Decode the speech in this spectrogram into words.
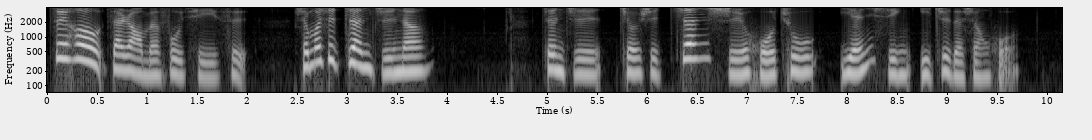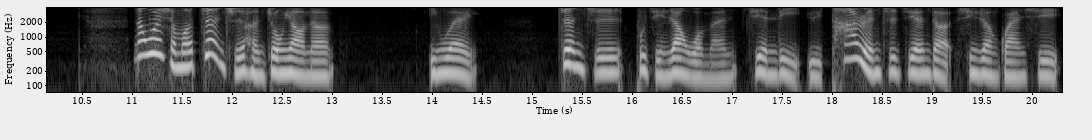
最后，再让我们复习一次：什么是正直呢？正直就是真实活出言行一致的生活。那为什么正直很重要呢？因为正直不仅让我们建立与他人之间的信任关系，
